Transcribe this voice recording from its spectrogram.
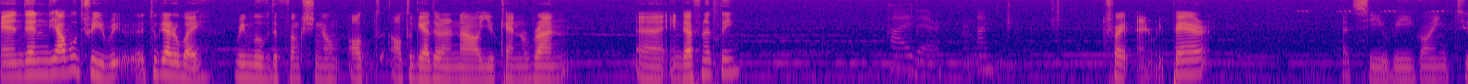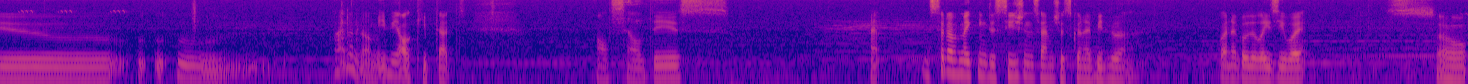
And then Diablo 3 uh, took that away, removed the functional alt- altogether, and now you can run uh, indefinitely. Hi there. I'm trade and repair. Let's see, we're going to. ooh, ooh, ooh. I don't know. Maybe I'll keep that. I'll sell this. Uh, instead of making decisions, I'm just gonna be the. Gonna go the lazy way. So.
